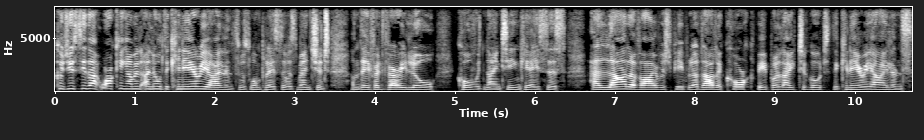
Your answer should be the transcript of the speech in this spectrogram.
Could you see that working? I mean, I know the Canary Islands was one place that was mentioned, and they've had very low COVID nineteen cases. A lot of Irish people, a lot of Cork people, like to go to the Canary Islands.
